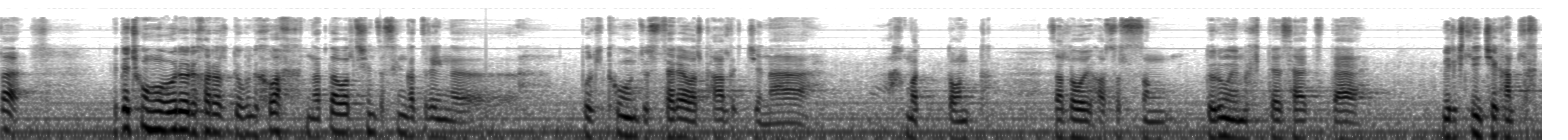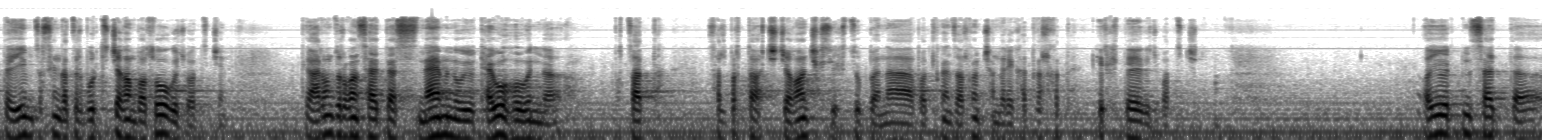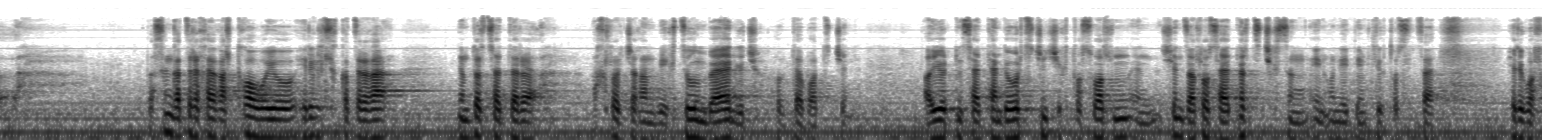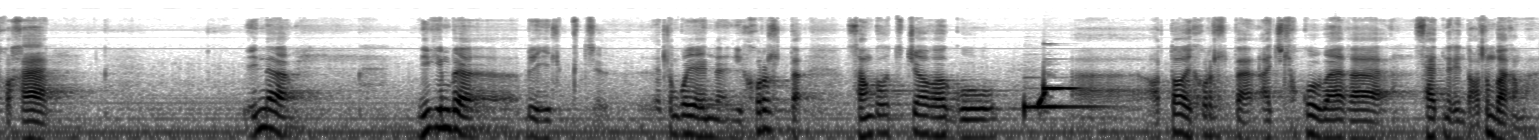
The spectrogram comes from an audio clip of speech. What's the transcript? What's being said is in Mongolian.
баярлалаа. Мэдээж хүн өөр өөрөөр бол дүгнэх бах. Надад бол шин засгийн газрын э, бүрэлдэхүүн зүс царай бол таалагдж байна. Ахмад дунд залуу үе хосолсон дөрвөн эмэгтэй сайдтай мэрэгжлийн чиг хандлагатай ийм засгийн газар бүрдэж байгаа болов уу гэж бодож байна. Тэгээ 16 сайдаас 8 нь уу 50% нь буцаад салбартаа очиж байгаа ч гэсэн их зүг байна. Бодлогын залгамж чанарыг хадгалахад хэрэгтэй гэж бодож байна. Оюун эрдэнэ сайд э, засгийн газрынхаа галтгоо буюу хэрэгжлэх газрыгаа нямдал цаадаар ахлуулж байгаа нь би их зүүн байна гэж хөвдөө бодож байна. Оюун эрдэнэ сайд танд өөрт чинь их тус болно. Энэ шин залуу сайд нарт ч гэсэн энэ хүний дэмжлэг тусалцаа хэрэг болох баха. Энэ нэг юм би хэлэх гэж ялангуяа энэ их хуралд сонгогдож байгаагүй одоо их хуралд ажиллахгүй байгаа сайд нарын олон байгаа маа.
